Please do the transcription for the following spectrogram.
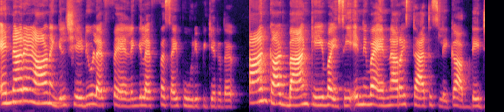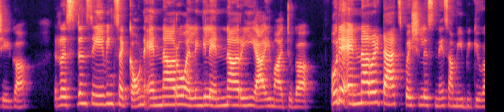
എൻ ആർ ഐ ആണെങ്കിൽ ഷെഡ്യൂൾ എഫ് എ അല്ലെങ്കിൽ എഫ് എസ് ഐ പൂരിപ്പിക്കരുത്. PAN card bank K Y C എന്നിവ എൻ ആർ ഐ സ്റ്റാറ്റസിലേക്ക് അപ്ഡേറ്റ് ചെയ്യുക. Residence savings account N R O അല്ലെങ്കിൽ എൻ ആർ ഇ ആയി മാറ്റുക. ഒരു എൻ ആർ ഐ ടാക്സ് സ്പെഷ്യലിസ്റ്റിനെ സമീപിക്കുക.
